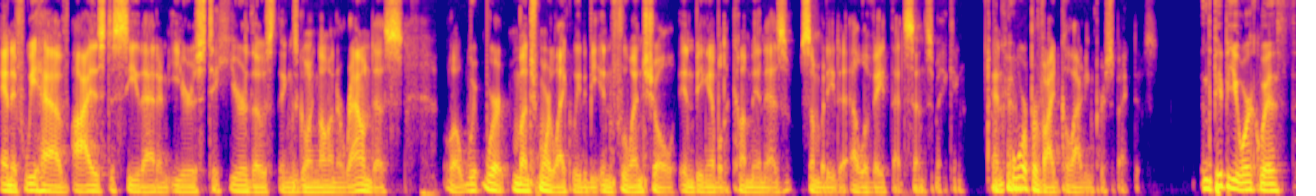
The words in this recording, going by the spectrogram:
And if we have eyes to see that and ears to hear those things going on around us, well, we- we're much more likely to be influential in being able to come in as somebody to elevate that sense making and Okay. or provide colliding perspectives. and the people you work with,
